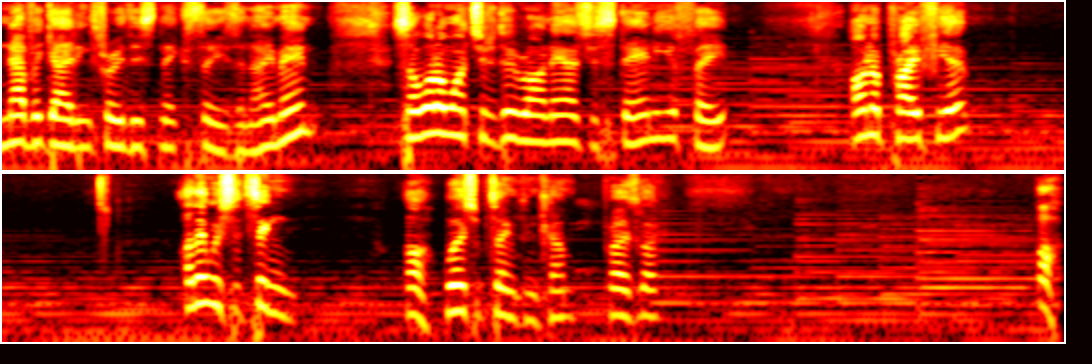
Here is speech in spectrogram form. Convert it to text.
navigating through this next season. Amen? So, what I want you to do right now is just stand to your feet. I want to pray for you. I think we should sing. Oh, worship team can come. Praise God. Oh,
